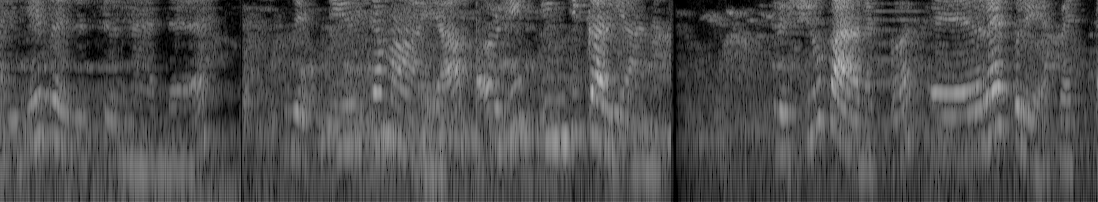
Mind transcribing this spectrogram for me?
പരിചയപ്പെടുത്തുന്നത് വ്യത്യസ്തമായ ഒരു ഇഞ്ചിക്കറിയാണ്. തൃശ്ശൂക്കാർക്ക് ഏറെ പ്രിയപ്പെട്ട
